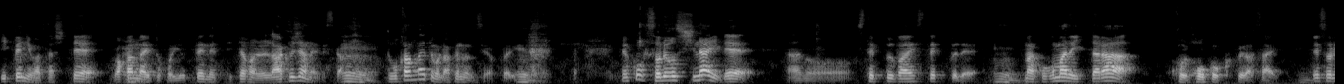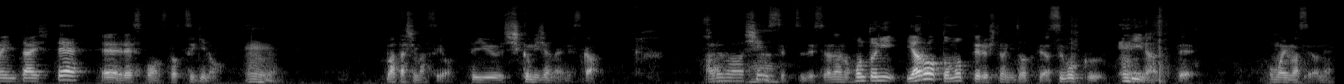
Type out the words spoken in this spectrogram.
いっぺんに渡して、わかんないとこ言ってねって言ったから楽じゃないですか。うん。どう考えても楽なんですよ、やっぱり。うん。で今回それをしないで、あの、ステップバイステップで、うん。まあ、ここまで行ったら、こういう報告ください。うんで、それに対して、えーレスポンスと次のうん。渡しますよっていう仕組みじゃないですか。あれは親切。切ですよね。あの、本当にやろうと思ってる人にとってはすごくいいなって思いますよね。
